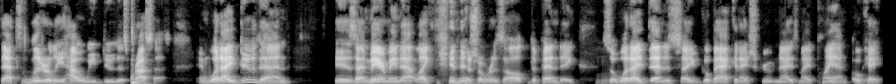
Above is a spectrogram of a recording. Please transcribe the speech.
That's literally how we do this process. And what I do then is I may or may not like the initial result, depending. Mm-hmm. So what I then is I go back and I scrutinize my plan. Okay,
